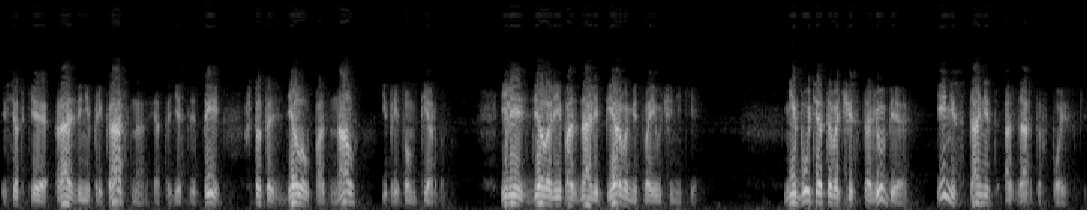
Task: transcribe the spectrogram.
И все-таки разве не прекрасно это, если ты что-то сделал, познал, и притом первым? Или сделали и познали первыми твои ученики? Не будь этого чистолюбия, и не станет азарта в поиске.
